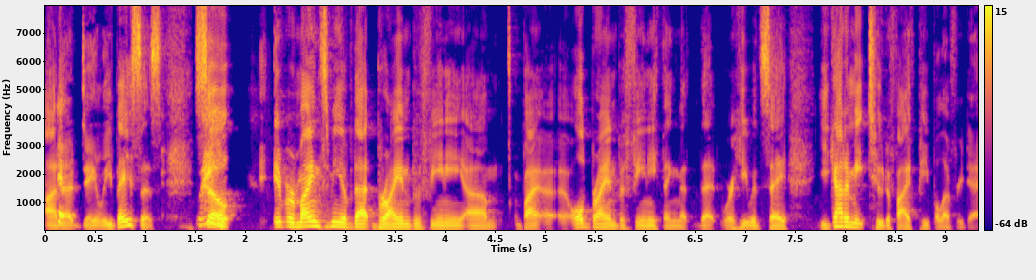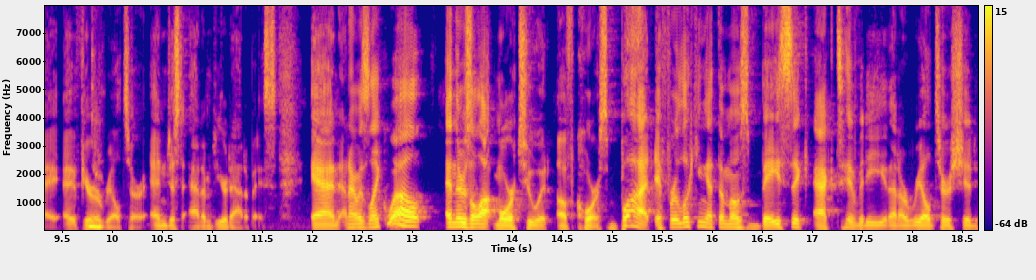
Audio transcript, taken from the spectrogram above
on a daily basis? Right. So it reminds me of that Brian Buffini, um, by, uh, old Brian Buffini thing that that where he would say you got to meet two to five people every day if you're a realtor and just add them to your database. And and I was like, well, and there's a lot more to it, of course. But if we're looking at the most basic activity that a realtor should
